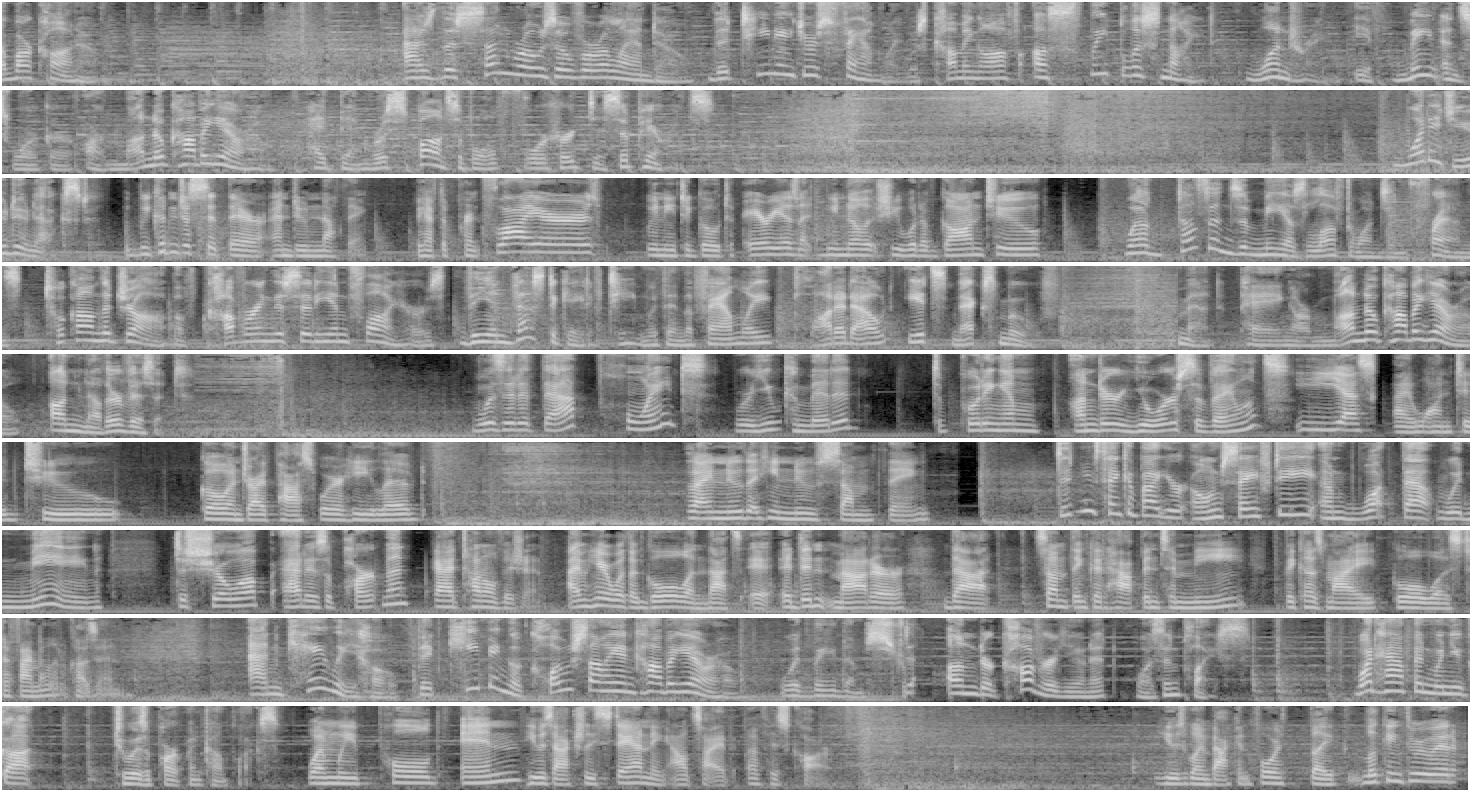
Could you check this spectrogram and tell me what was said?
Miya Marcano. As the sun rose over Orlando, the teenager's family was coming off a sleepless night, wondering if maintenance worker Armando Caballero had been responsible for her disappearance. What did you do next? We couldn't just sit there and do nothing. We have to print flyers. We need to go to areas that we know that she would have gone to. While dozens of Miya's loved ones and friends took on the job of covering the city in flyers, the investigative team within the family plotted out its next move. Meant paying Armando Caballero another visit. Was it at that point were you committed to putting him under your surveillance? Yes, I wanted to go and drive past where he lived. I knew that he knew something. Didn't you think about your own safety and what that would mean to show up at his apartment? I had tunnel vision. I'm here with a goal and that's it. It didn't matter that something could happen to me because my goal was to find my little cousin. And Kaylee hoped that keeping a close eye on Caballero would lead them straight undercover unit was in place. What happened when you got to his apartment complex? When we pulled in, he was actually standing outside of his car. He was going back and forth, like looking through it.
